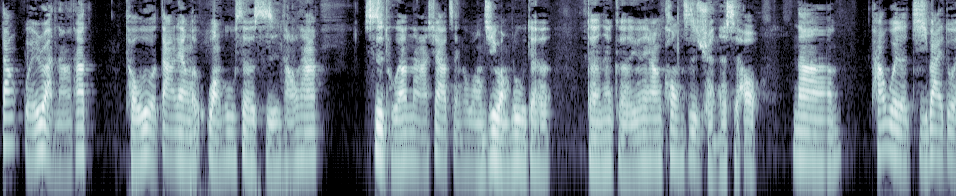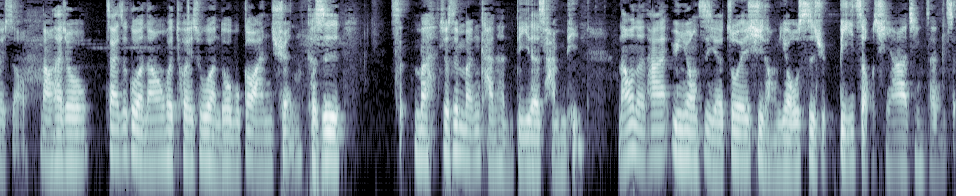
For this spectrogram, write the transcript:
当微软呢、啊，它投入了大量的网络设施，然后它试图要拿下整个网际网络的的那个有点像控制权的时候，那它为了击败对手，然后它就在这过程当中会推出很多不够安全，可是门就是门槛很低的产品。然后呢，他运用自己的作业系统优势去逼走其他的竞争者，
